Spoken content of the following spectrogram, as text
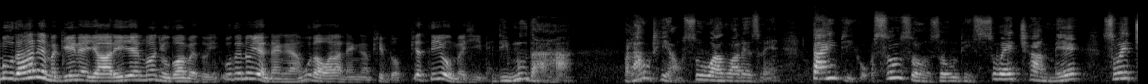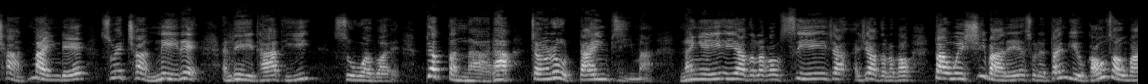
မူသားနဲ့မကင်းတဲ့ຢာတွေရဲ့လွှမ်းညွန်သွားမယ်ဆိုရင်ဦးသိန်းတို့ရဲ့နိုင်ငံကမူသားဝါဒနိုင်ငံဖြစ်ပြီးတော့ပျက်စီးအောင်မရှိမယ်ဒီမှုသားဟာ ဘလောက်ထိအောင်စိုးဝါးသွားလဲဆိုရင်တိုင်းပြည်ကိုအစွန်းစုံဆုံးထိဆွဲချမယ်ဆွဲချနိုင်တယ်ဆွဲချနေတဲ့အနေအထားထိစိုးဝါးသွားတယ်ပြဿနာကကျွန်တော်တို့တိုင်းပြည်မှာနိုင်ငံရေးအရာတော်ကောင်စီရေးကြအရာတော်ကောင်တာဝန်ရှိပါတယ်ဆိုတဲ့တိုင်းပြည်ကိုခေါင်းဆောင်ပါ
